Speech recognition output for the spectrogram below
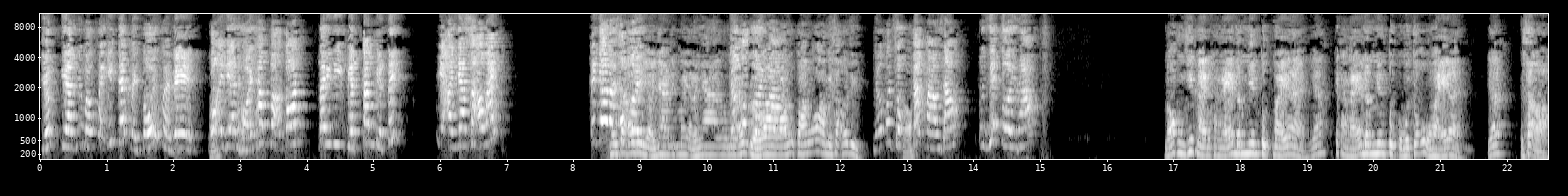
Kiếm tiền nhưng mà cũng phải ít nhất phải tối phải về. Gọi điện hỏi thăm vợ con. Đây đi biệt tâm biệt tích. Nhà ở nhà sợ ấy thế cho mày sợ gì? ở nhà thì mày ở nhà mày đóng cửa vào. đóng khóa ngõ mày sợ gì? Nếu có trộm cắp vào sao? Tôi giết tôi thì sao? Nó không giết mày thằng này đâm liên tục mày này nhá. Cái thằng này đâm liên tục ở một chỗ của mày này nhá. Mày sợ à?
